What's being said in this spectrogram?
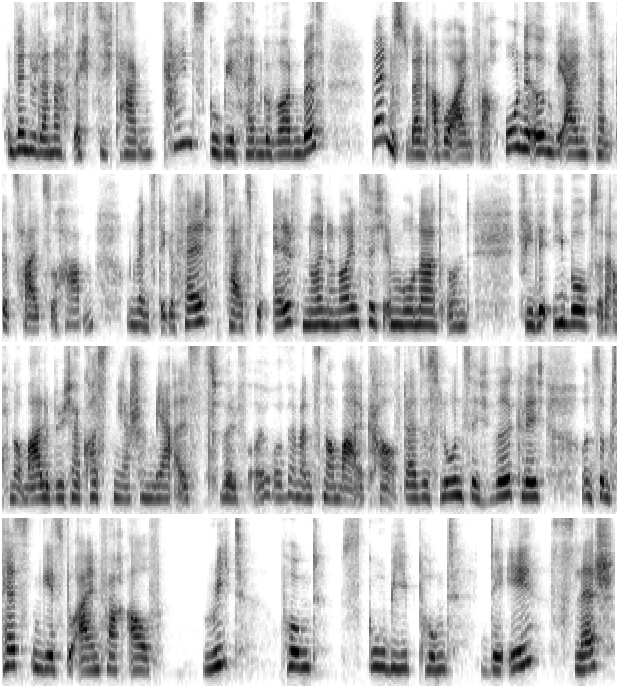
Und wenn du dann nach 60 Tagen kein Scooby-Fan geworden bist, beendest du dein Abo einfach, ohne irgendwie einen Cent gezahlt zu haben. Und wenn es dir gefällt, zahlst du 11,99 im Monat und viele E-Books oder auch normale Bücher kosten ja schon mehr als 12 Euro, wenn man es normal kauft. Also es lohnt sich wirklich. Und zum Testen gehst du einfach auf read.scooby.de slash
